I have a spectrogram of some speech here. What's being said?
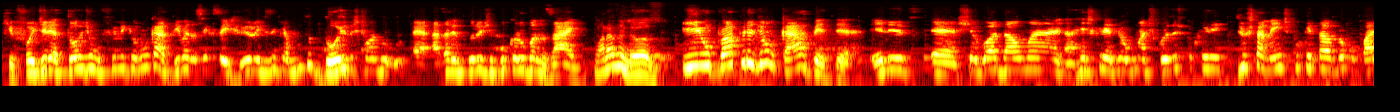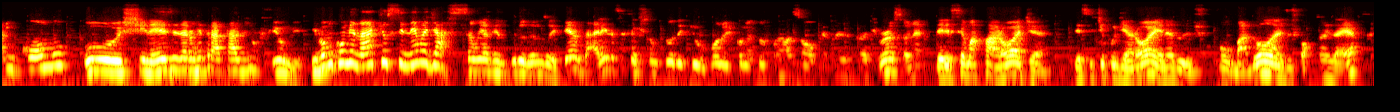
que foi diretor de um filme que eu nunca vi, mas eu sei que vocês viram e dizem que é muito doido, chamado é, As Aventuras de Búcaro Banzai. Maravilhoso. E o próprio John Carpenter, ele é, chegou a dar uma. a reescrever algumas coisas porque ele, justamente porque estava preocupado em como os chineses eram retratados no filme. E vamos combinar que o cinema de ação e aventura dos anos 80, além dessa questão toda que o Ronald comentou com relação ao personagem do Russell, né? Dele ser uma paródia desse tipo de herói, né? Dos bombadões, dos portões da época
